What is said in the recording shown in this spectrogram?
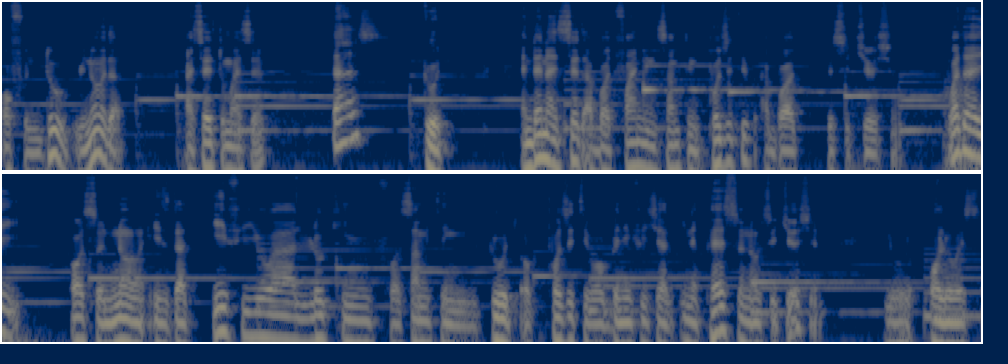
often do, we know that, I said to myself, that's good. And then I said about finding something positive about the situation. What I also know is that if you are looking for something good or positive or beneficial in a person or situation, you will always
